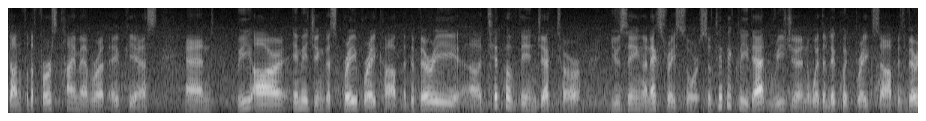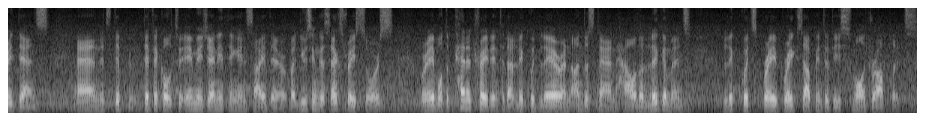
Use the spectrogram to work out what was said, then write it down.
done for the first time ever at APS. And we are imaging the spray breakup at the very uh, tip of the injector using an X-ray source. So typically that region where the liquid breaks up is very dense and it's difficult to image anything inside there. But using this X-ray source, we're able to penetrate into that liquid layer and understand how the ligaments liquid spray breaks up into these small droplets.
